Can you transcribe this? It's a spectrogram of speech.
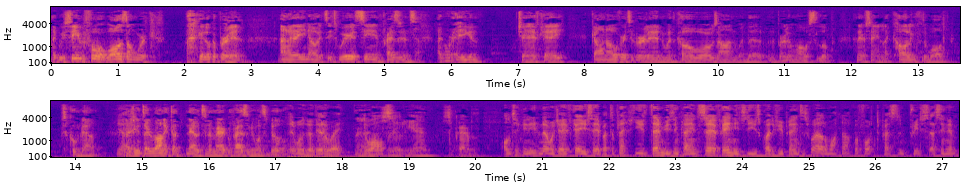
Like we've seen before, walls don't work. Like look at Berlin, and uh, you know it's it's weird seeing presidents like Reagan, JFK, gone over to Berlin when the Cold War was on, when the when the Berlin Wall was still up, and they were saying like calling for the wall to come down. Yeah, I think it's ironic that now it's an American president who wants to build one. it will go the other way. Yeah, the walls. Absolutely, yeah. It's incredible. I'm thinking even now with JFK, you say about the plane, use them using planes. JFK needs to use quite a few planes as well and whatnot before the president predecessing him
